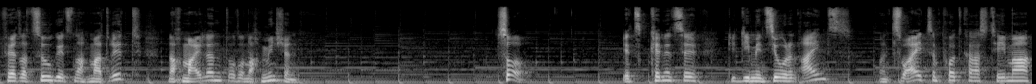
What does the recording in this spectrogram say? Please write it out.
fährt der Zug jetzt nach Madrid, nach Mailand oder nach München. So, jetzt kennen Sie die Dimensionen 1 und 2 zum Podcast-Thema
